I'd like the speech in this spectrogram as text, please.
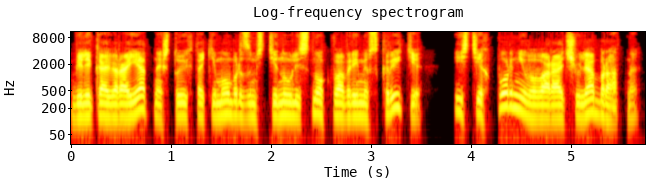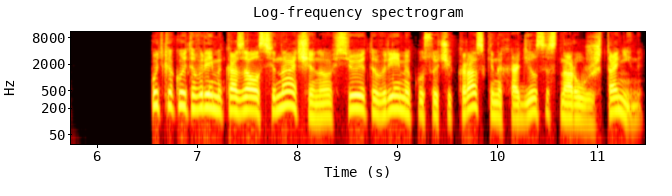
Велика вероятность, что их таким образом стянули с ног во время вскрытия и с тех пор не выворачивали обратно. Хоть какое-то время казалось иначе, но все это время кусочек краски находился снаружи штанины.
